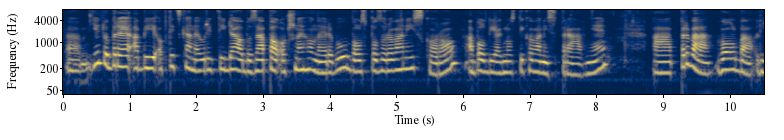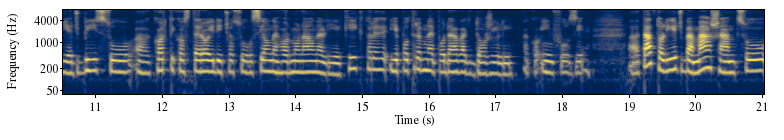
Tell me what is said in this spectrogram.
Ehm, je dobré, aby optická neuritída alebo zápal očného nervu bol spozorovaný skoro a bol diagnostikovaný správne. A prvá voľba liečby sú e, kortikosteroidy, čo sú silné hormonálne lieky, ktoré je potrebné podávať do žily ako infúzie. E, táto liečba má šancu e,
